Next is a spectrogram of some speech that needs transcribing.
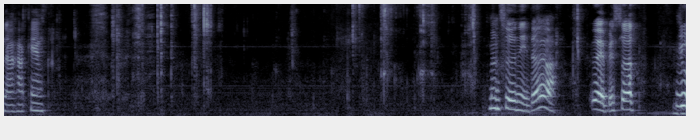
หนาฮักแห้งมันซื้อนี่เด้อเอื่อยไปเสิร์ชยู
